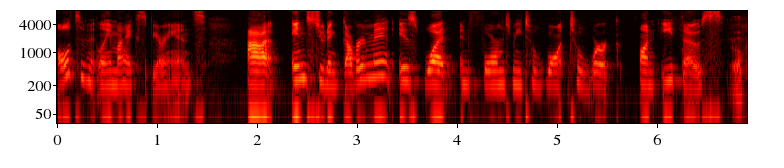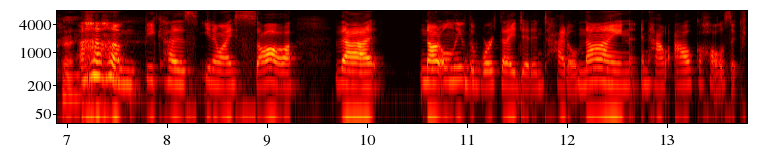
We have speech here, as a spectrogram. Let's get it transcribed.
ultimately, my experience uh, in student government is what informed me to want to work on ethos Okay. um, because you know I saw that not only the work that I did in Title IX and how alcohol is a c-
